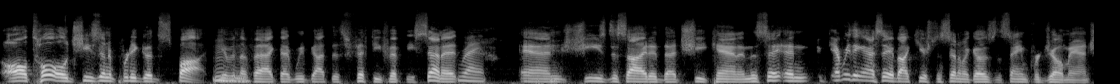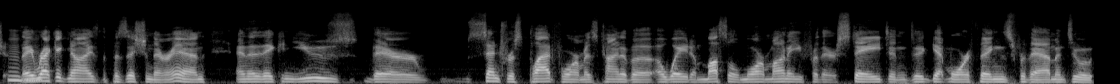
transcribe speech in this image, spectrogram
all told, she's in a pretty good spot given the fact that we've got this 50 50 Senate right. and she's decided that she can. And the say, and everything I say about Kyrsten Sinema goes the same for Joe Manchin. They recognize the position they're in, and that they can use their centrist platform as kind of a, a way to muscle more money for their state and to get more things for them and to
